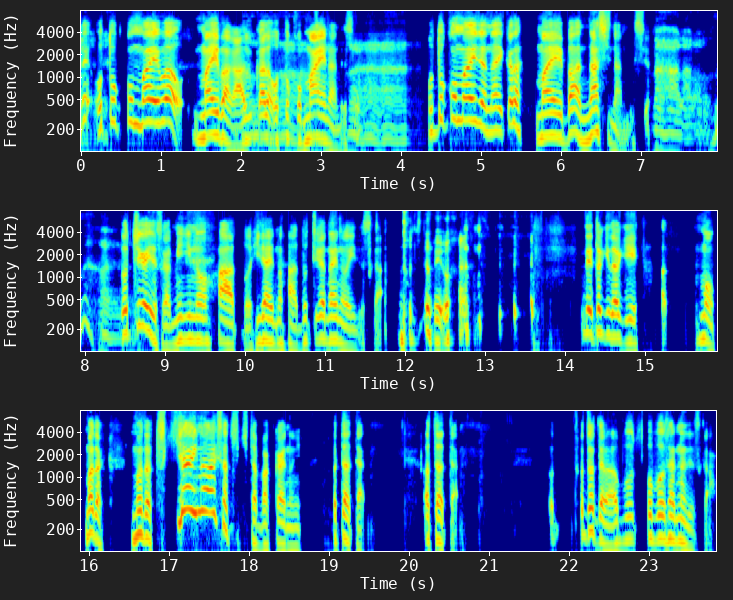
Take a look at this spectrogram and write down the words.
で、男前は前歯があるから男前なんですよ。あ男前じゃないから前歯なしなんですよ。あ、なるほどね。はい、どっちがいいですか？右の歯と左の歯、どっちがないのがいいですか？どっちでもいいわ。で、時々、あもうまだ、まだ付き合いの挨拶来たばっかりのに、おたおた、おたおた、おおたおたはお坊さんなんですか？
